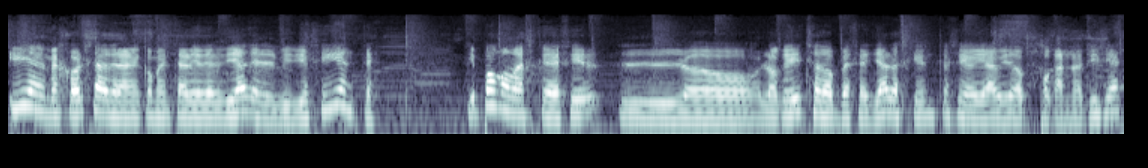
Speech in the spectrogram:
Y el mejor saldrá en el comentario del día del vídeo siguiente. Y poco más que decir, lo, lo que he dicho dos veces ya, lo siento si hoy ha habido pocas noticias,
